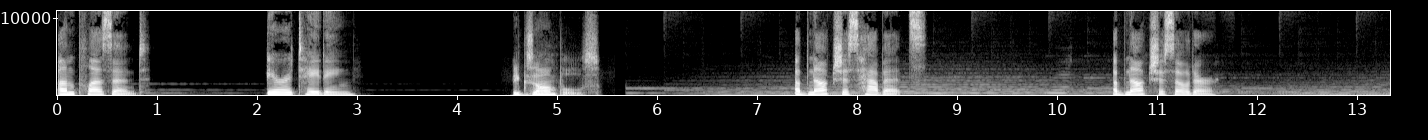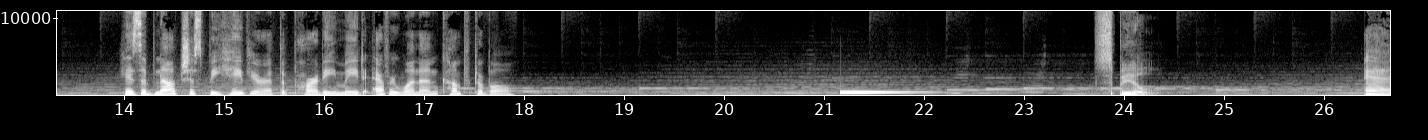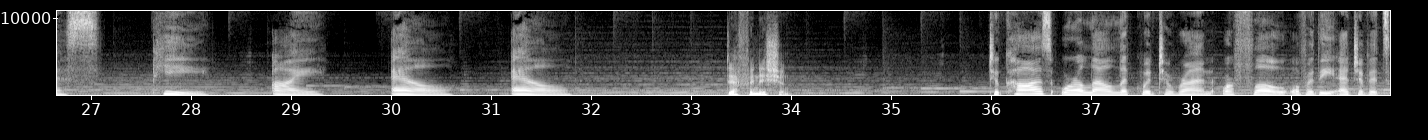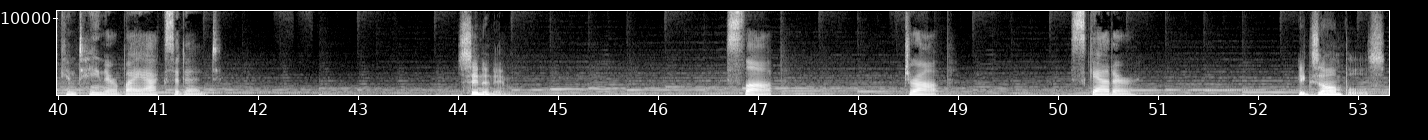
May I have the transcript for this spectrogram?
Unpleasant, Irritating. Examples Obnoxious habits, Obnoxious odor. His obnoxious behavior at the party made everyone uncomfortable. Spill S P I L L Definition To cause or allow liquid to run or flow over the edge of its container by accident. Synonym Slop, Drop, Scatter. Examples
